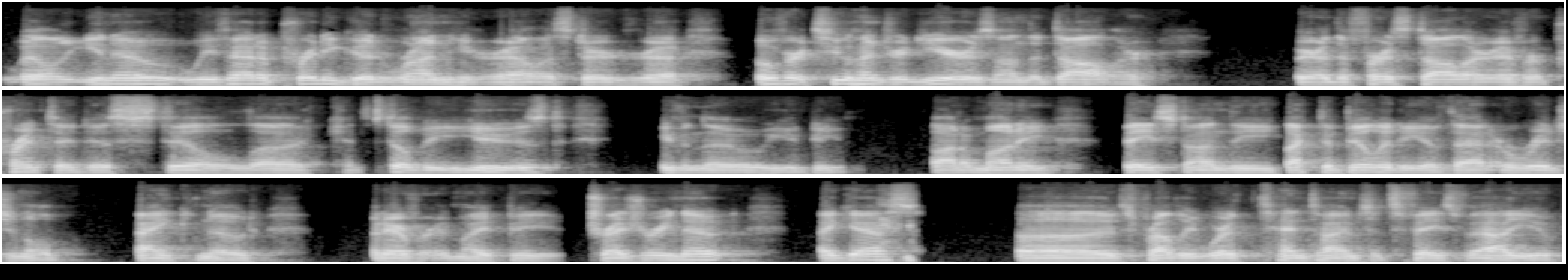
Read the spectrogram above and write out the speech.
well, you know, we've had a pretty good run here, Alasdair. Uh, over 200 years on the dollar, where the first dollar ever printed is still uh, can still be used, even though you'd be a lot of money based on the collectability of that original banknote, whatever it might be, treasury note, I guess. Uh, it's probably worth 10 times its face value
